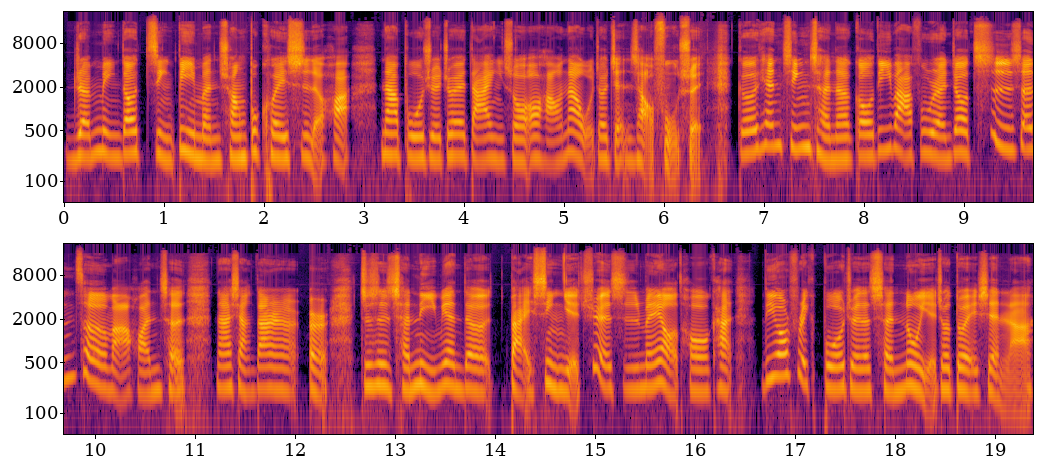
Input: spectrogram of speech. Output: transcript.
人民都紧闭门窗不窥视的话，那伯爵就会答应说：“哦，好，那我就减少赋税。”隔天清晨呢，狗迪瓦夫人就赤身策马还城。那想当然尔，就是城里面的百姓也确实没有偷看，Leofric 伯爵的承诺也就兑现啦。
